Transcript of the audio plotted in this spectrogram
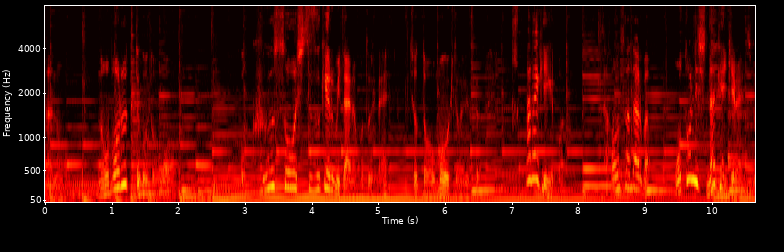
あの、登るってことを空想し続けるみたいなことでね、ちょっと思う人がいるんですけど、聞かなきゃいけない。坂本さんであれば、音にしなきゃいけないんですよ。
